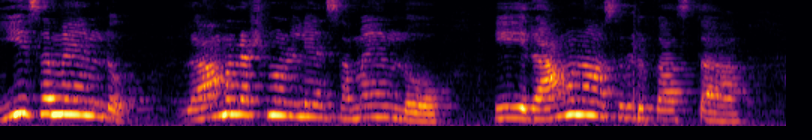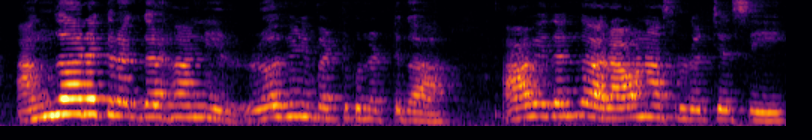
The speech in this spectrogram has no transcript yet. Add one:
ఈ సమయంలో రామలక్ష్మణులు లేని సమయంలో ఈ రావణాసురుడు కాస్త అంగారక గ్రహాన్ని రోహిణి పట్టుకున్నట్టుగా ఆ విధంగా రావణాసురుడు వచ్చేసి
